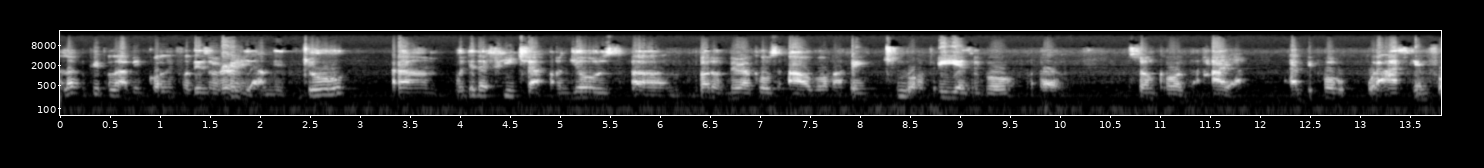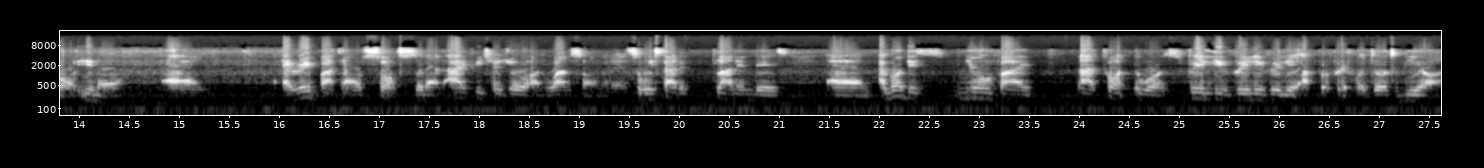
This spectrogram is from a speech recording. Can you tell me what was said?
a lot of people have been calling for this already. I mean, Joe, um, we did a feature on Joe's um, God of Miracles album, I think two or three years ago, um, song called Higher. And people were asking for, you know, um, a rebuttal of sorts so that I feature Joe on one song. So we started planning this. And I got this new vibe that I thought it was really, really, really appropriate for Joe to be on.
